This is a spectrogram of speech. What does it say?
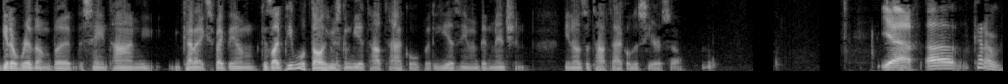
get a rhythm, but at the same time, you, you kind of expect him, cause like people thought he was going to be a top tackle, but he hasn't even been mentioned, you know, as a top tackle this year, so. Yeah, uh, kind of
